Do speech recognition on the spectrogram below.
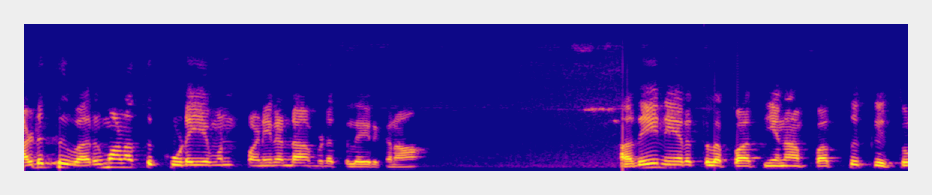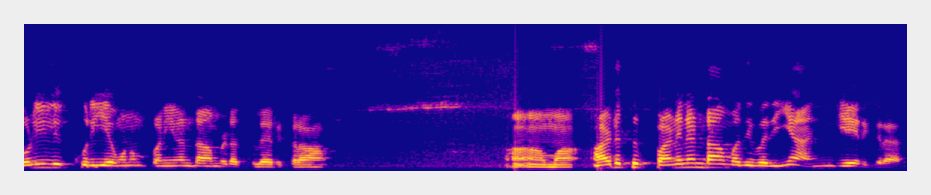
அடுத்து வருமானத்துக்கு உடையவன் பன்னிரெண்டாம் இடத்துல இருக்கிறான். அதே நேரத்துல பாத்தீங்கன்னா பத்துக்கு தொழிலுக்குரியவனும் பன்னிரெண்டாம் இடத்துல இருக்கிறான். ஆமா அடுத்து பன்னிரெண்டாம் அதிபதியும் அங்கே இருக்கிறார்.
